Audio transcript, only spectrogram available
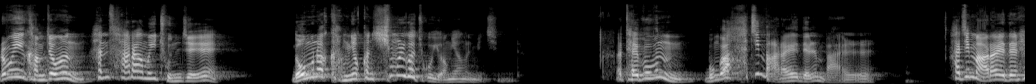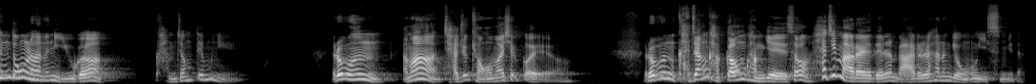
여러분, 이 감정은 한 사람의 존재에 너무나 강력한 힘을 가지고 영향을 미칩니다. 대부분 뭔가 하지 말아야 될 말, 하지 말아야 될 행동을 하는 이유가 감정 때문이에요. 여러분, 아마 자주 경험하실 거예요. 여러분, 가장 가까운 관계에서 하지 말아야 될 말을 하는 경우 있습니다.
